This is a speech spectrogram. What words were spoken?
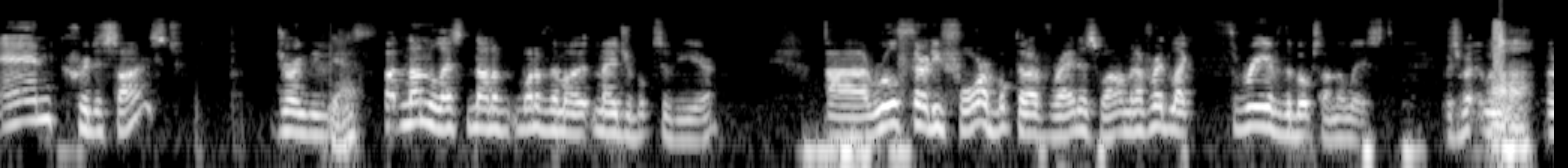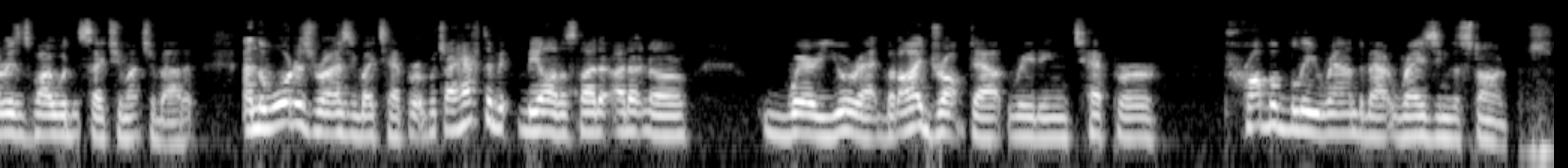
and criticised during the year, Yes. but nonetheless, none of one of the mo- major books of the year. Uh, Rule 34, a book that I've read as well. I mean, I've read like three of the books on the list, which was Uh-huh. of the reasons why I wouldn't say too much about it. And The Waters Rising by Tepper, which I have to be, honest, I don't, I don't know where you're at, but I dropped out reading Tepper probably round about Raising the Stones.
